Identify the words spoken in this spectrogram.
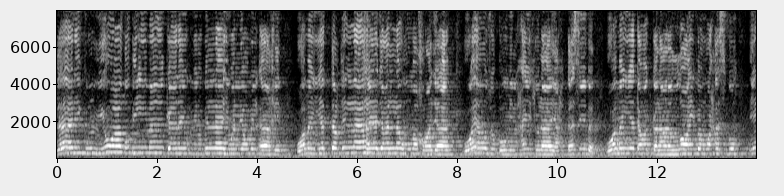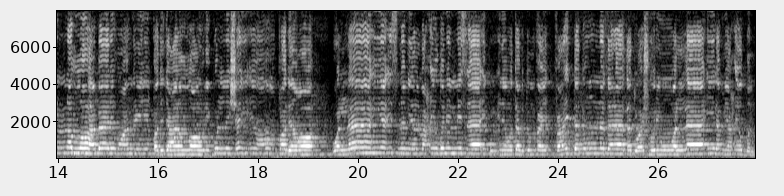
ذلكم يوعظ به من كان يؤمن بالله واليوم الآخر. ومن يتق الله يجعل له مخرجا ويرزقه من حيث لا يحتسب. ومن يتوكل على الله فهو حسبه. إن الله بالغ أمره. قد جعل الله لكل شيء قدرا. واللائي يئسن من المحيض من نسائكم إن ارتبتم فعدتهن ثلاثة أشهر واللائي لم يحضن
